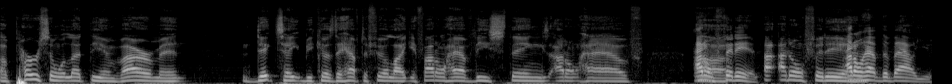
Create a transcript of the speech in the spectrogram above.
a person would let the environment dictate because they have to feel like if I don't have these things, I don't have. I don't uh, fit in. I, I don't fit in. I don't have the value.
